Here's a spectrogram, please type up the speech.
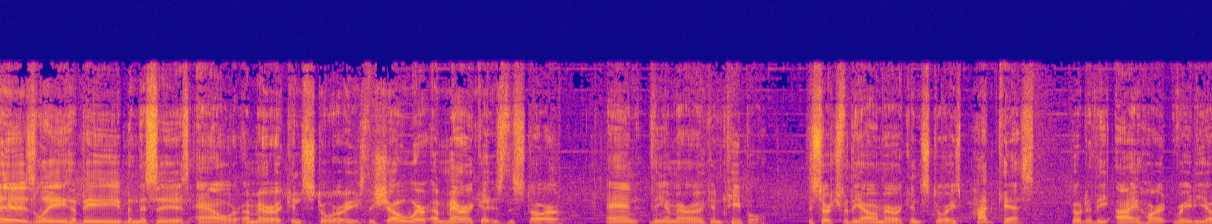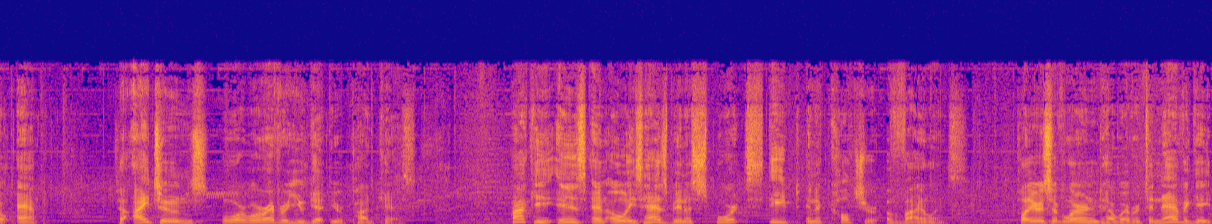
is Lee Habib, and this is Our American Stories, the show where America is the star and the American people. To search for the Our American Stories podcast, go to the iHeartRadio app, to iTunes, or wherever you get your podcasts. Hockey is and always has been a sport steeped in a culture of violence. Players have learned, however, to navigate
